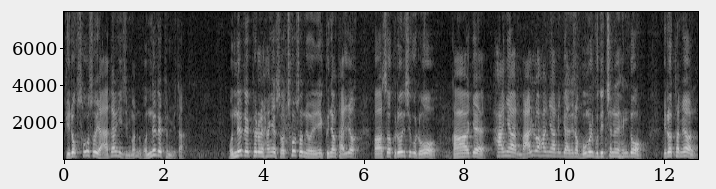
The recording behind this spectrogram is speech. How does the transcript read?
비록 소수 야당이지만 원내대표입니다. 원내대표를 향해서 초선 의원이 그냥 달려 가서 그런 식으로 강하게 항의한 말로 항의하는 게 아니라 몸을 부딪히는 행동 이렇다면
